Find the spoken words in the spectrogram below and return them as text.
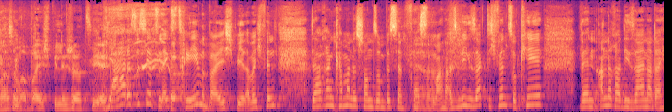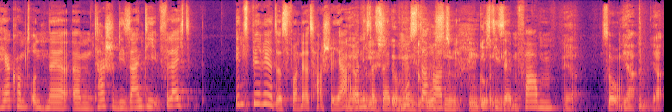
machst du mal Beispiele, Schatz, hier? Ja, das ist jetzt ein Extrembeispiel, aber ich finde, daran kann man das schon so ein bisschen festmachen. Also wie gesagt, ich finde es okay, wenn ein anderer Designer daherkommt und eine ähm, Tasche designt, die vielleicht inspiriert ist von der Tasche, ja, aber nicht dasselbe Muster hat, nicht dieselben Farben. Ja. So. Ja, ja.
